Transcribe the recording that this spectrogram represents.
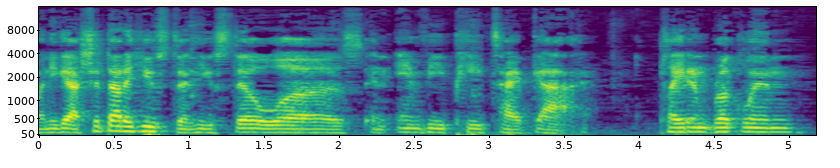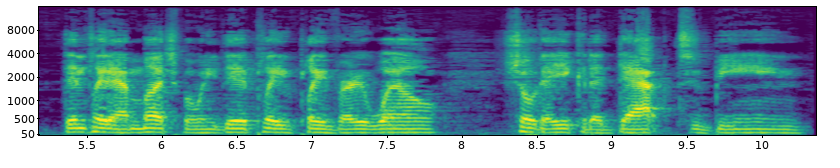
When he got shipped out of Houston, he still was an MVP type guy. Played in Brooklyn, didn't play that much, but when he did play, played very well. Showed that he could adapt to being,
